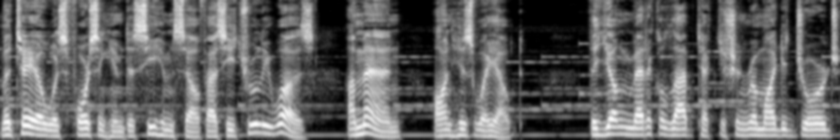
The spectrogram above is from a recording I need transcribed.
Matteo was forcing him to see himself as he truly was, a man on his way out. The young medical lab technician reminded George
